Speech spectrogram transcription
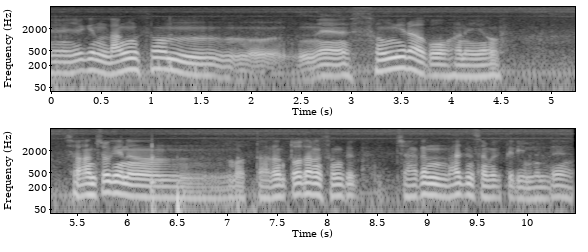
예, 여기는 랑선의 성이라고 하네요. 저 안쪽에는 뭐 다른 또 다른 성벽 작은 낮은 성벽들이 있는데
